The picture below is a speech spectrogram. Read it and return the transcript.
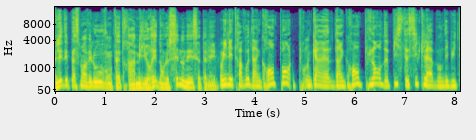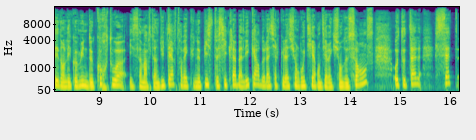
Les déplacements à vélo vont être améliorés dans le Sénonais cette année. Oui, les travaux d'un grand, pan, d'un grand plan de pistes cyclables ont débuté dans les communes de Courtois et Saint-Martin-du-Tertre avec une piste cyclable à l'écart de la circulation routière en direction de Sens. Au total, sept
